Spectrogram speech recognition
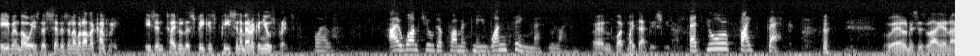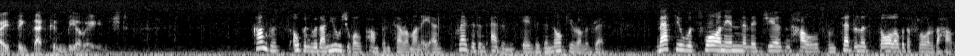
Even though he's the citizen of another country, he's entitled to speak his piece in American newsprint. Well, I want you to promise me one thing, Matthew Lyon. And what might that be, sweetheart? That you'll fight back. well, Mrs. Lyon, I think that can be arranged. Congress opened with unusual pomp and ceremony as President Adams gave his inaugural address. Matthew was sworn in amid jeers and howls from Federalists all over the floor of the House.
